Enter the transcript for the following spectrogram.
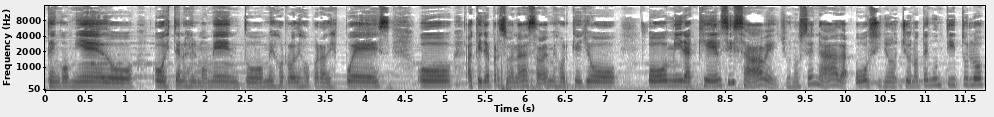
tengo miedo, o este no es el momento, mejor lo dejo para después, o aquella persona sabe mejor que yo, o mira que él sí sabe, yo no sé nada, o si yo, yo no tengo un título,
